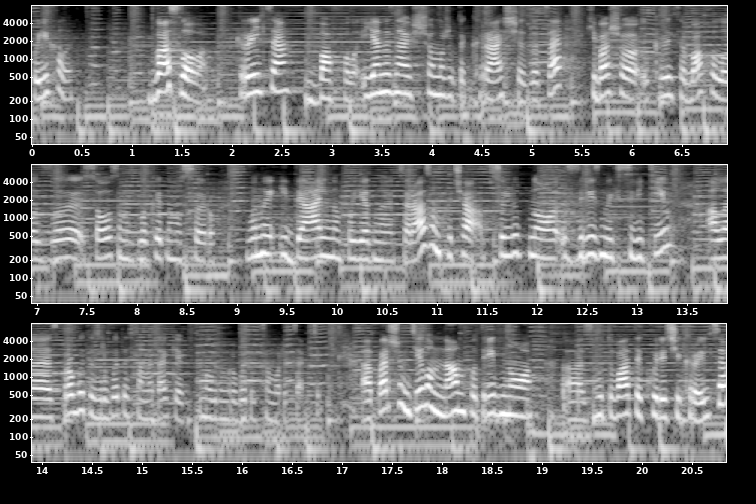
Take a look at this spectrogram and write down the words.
Поїхали? Два слова. Крильця Баффало. І я не знаю, що може бути краще за це. Хіба що крильця Баффало з соусом з блакитного сиру. Вони ідеально поєднуються разом, хоча абсолютно з різних світів. Але спробуйте зробити саме так, як ми будемо робити в цьому рецепті. Е, Першим ділом нам потрібно е, зготувати курячі крильця.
